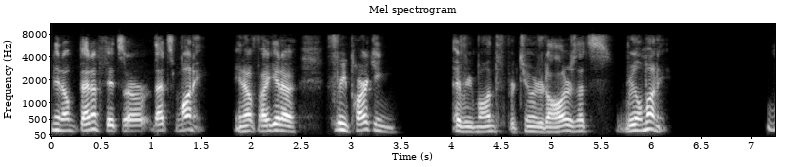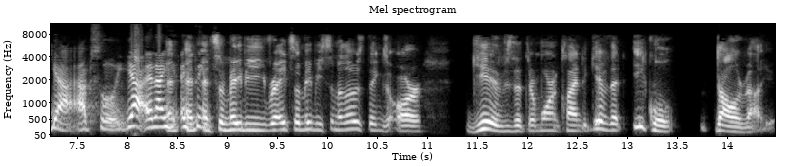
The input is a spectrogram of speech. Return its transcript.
you know benefits are that's money. You know, if I get a free parking every month for two hundred dollars, that's real money. Yeah, absolutely. Yeah, and I, and, I and, think... and so maybe right, so maybe some of those things are gives that they're more inclined to give that equal dollar value.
